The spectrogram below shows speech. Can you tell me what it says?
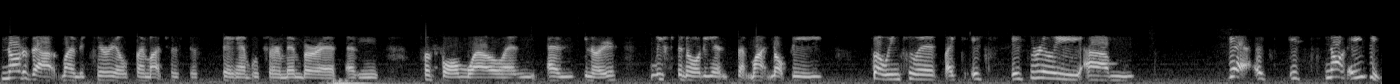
not about my material so much as just being able to remember it and perform well and, and you know, lift an audience that might not be so into it. Like it's it's really um, yeah, it's it's not easy.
